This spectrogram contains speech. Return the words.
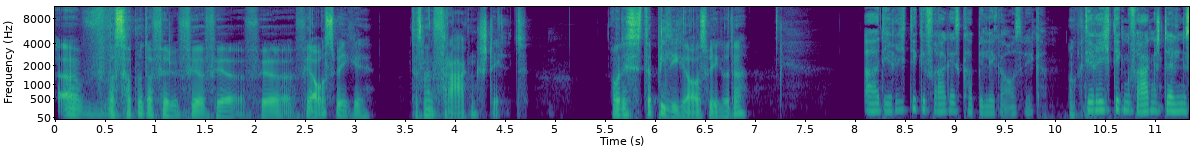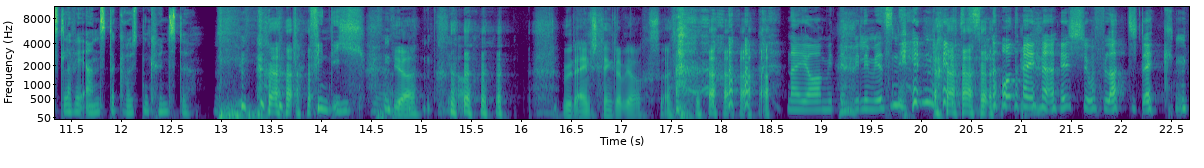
äh, was hat man da für, für, für, für, für Auswege? Dass man Fragen stellt. Aber das ist der billige Ausweg, oder? Äh, die richtige Frage ist kein billiger Ausweg. Okay. Die richtigen Fragen stellen ist, glaube ich, eines der größten Künste. Finde ich. Ja. ja. Würde Einstein, glaube ich, auch sagen. naja, mit dem will ich mir jetzt nicht messen oder in eine Schublade stecken.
